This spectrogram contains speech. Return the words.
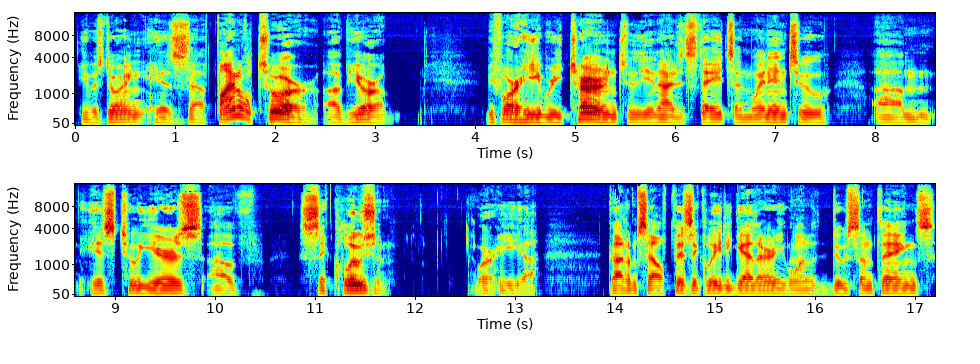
He was doing his uh, final tour of Europe before he returned to the United States and went into um, his two years of seclusion, where he uh, got himself physically together. He wanted to do some things.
